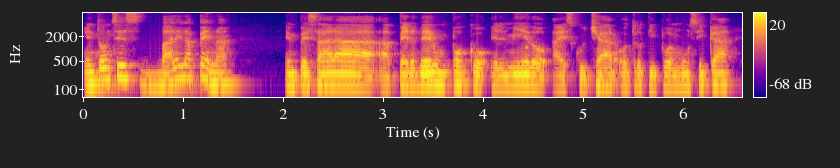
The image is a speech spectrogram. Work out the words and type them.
Entonces vale la pena empezar a, perder un poco el miedo a escuchar otro tipo de música,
